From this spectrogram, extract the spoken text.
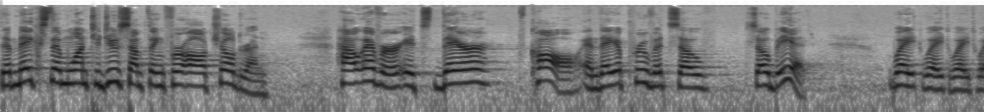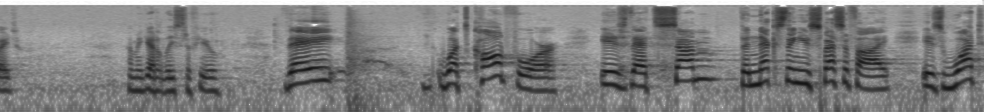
that makes them want to do something for all children. However, it's their call and they approve it, so so be it. Wait, wait, wait, wait. Let me get at least a few. They what's called for is that some the next thing you specify is what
